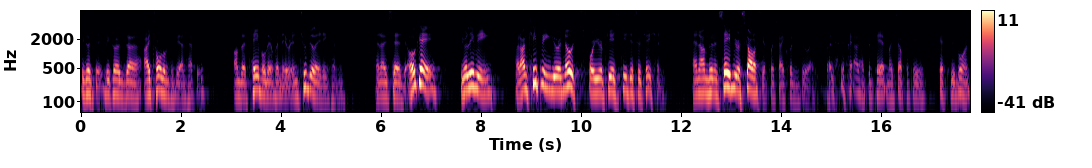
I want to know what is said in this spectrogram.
because, because uh, I told him to be unhappy on the table there when they were intubulating him. And I said, okay, you're leaving, but I'm keeping your notes for your PhD dissertation. and I'm going to save your scholarship, which I couldn't do actually, but anyway, I'll have to pay it myself if he gets reborn.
